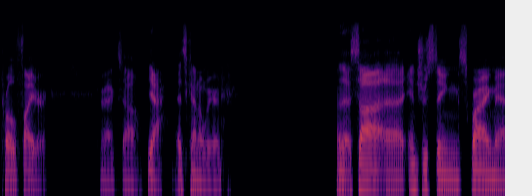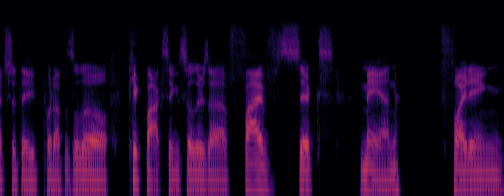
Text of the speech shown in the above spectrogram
pro fighter. Correct. So yeah, it's kind of weird. I saw an interesting sparring match that they put up. It's a little kickboxing. So there's a five six man fighting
